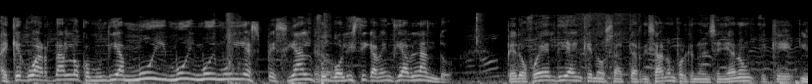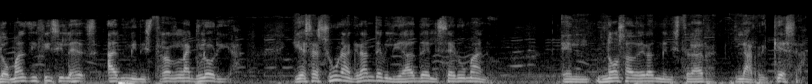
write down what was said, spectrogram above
hay que guardarlo como un día muy, muy, muy, muy especial futbolísticamente hablando. Pero fue el día en que nos aterrizaron porque nos enseñaron que lo más difícil es administrar la gloria. Y esa es una gran debilidad del ser humano, el no saber administrar la riqueza.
